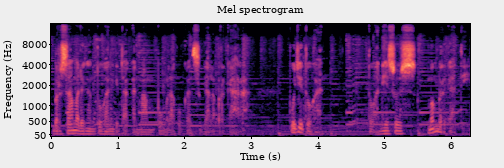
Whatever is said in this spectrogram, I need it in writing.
bersama dengan Tuhan kita akan mampu melakukan segala perkara. Puji Tuhan. Tuhan Yesus memberkati.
